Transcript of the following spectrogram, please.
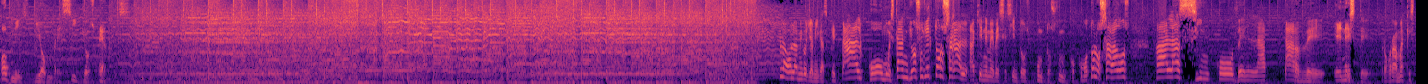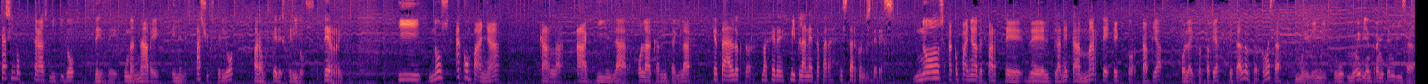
ovnis y hombrecillos verdes. Hola, hola amigos y amigas, ¿qué tal? ¿Cómo están? Yo soy Héctor Zagal, aquí en MBC 100.5, como todos los sábados a las 5 de la tarde, en este programa que está siendo transmitido desde una nave en el espacio exterior para ustedes, queridos terrícolas. Y nos acompaña Carla Aguilar. Hola, Carlita Aguilar. ¿Qué tal, doctor? Bajé de mi planeta para estar con ustedes. Nos acompaña de parte del planeta Marte Héctor Tapia. Hola Héctor Tapia. ¿Qué tal, doctor? ¿Cómo está? Muy bien, ¿y tú? Muy bien, tramité mi visa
